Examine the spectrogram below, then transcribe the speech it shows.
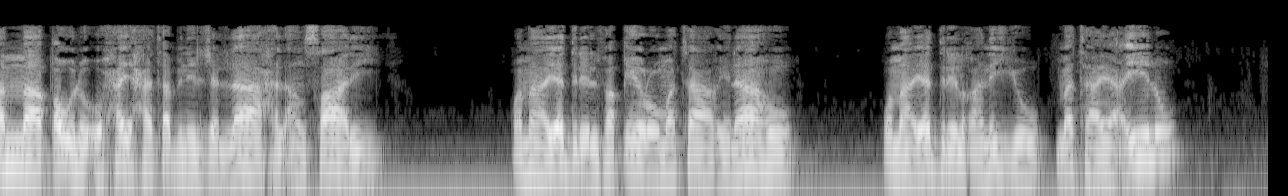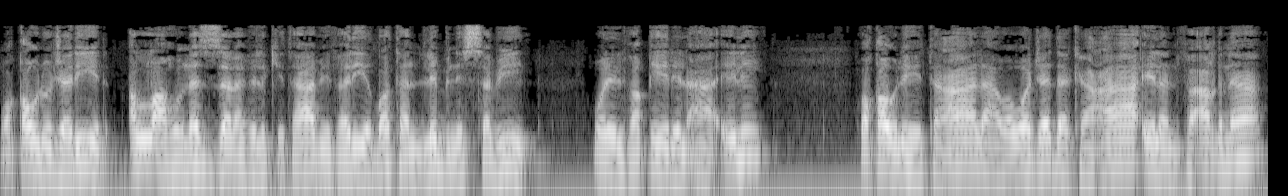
أما قول أحيحة بن الجلاح الأنصاري وما يدري الفقير متى غناه وما يدري الغني متى يعيل وقول جرير الله نزل في الكتاب فريضة لابن السبيل وللفقير العائل وقوله تعالى ووجدك عائلا فأغنى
